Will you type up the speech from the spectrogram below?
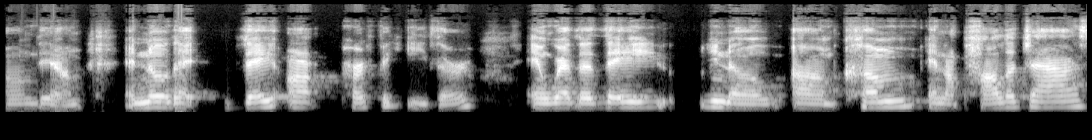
on them and know that they aren't perfect either. And whether they, you know, um, come and apologize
